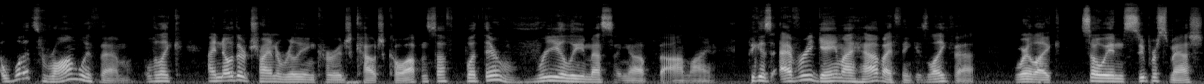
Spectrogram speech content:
what's wrong with them? Like, I know they're trying to really encourage couch co-op and stuff, but they're really messing up the online because every game I have, I think, is like that. Where like, so in Super Smash,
